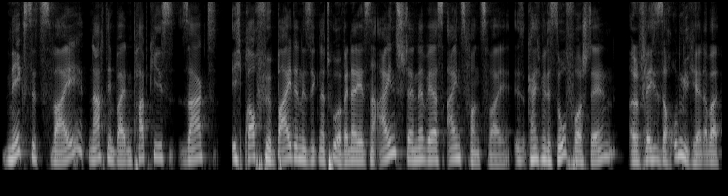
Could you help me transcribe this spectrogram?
nächste zwei nach den beiden Pubkeys sagt, ich brauche für beide eine Signatur. Wenn da jetzt eine Eins stände, wäre es eins von zwei. Kann ich mir das so vorstellen? Oder vielleicht ist es auch umgekehrt, aber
